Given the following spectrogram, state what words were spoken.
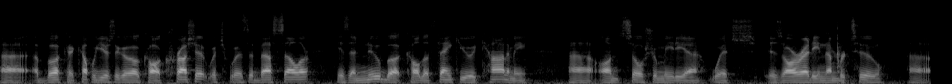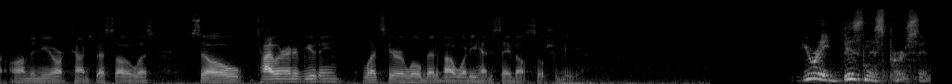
a, a book a couple years ago called Crush It, which was a bestseller. He has a new book called The Thank You Economy uh, on social media, which is already number two uh, on the New York Times bestseller list. So Tyler interviewed him. Let's hear a little bit about what he had to say about social media. If you're a business person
